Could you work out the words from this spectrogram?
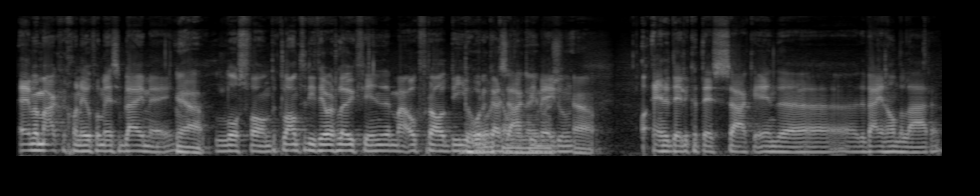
En we maken er gewoon heel veel mensen blij mee. Ja. Los van de klanten die het heel erg leuk vinden, maar ook vooral die horecazaken die meedoen. Ja. En de delicatessenzaken en de, de wijnhandelaren.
